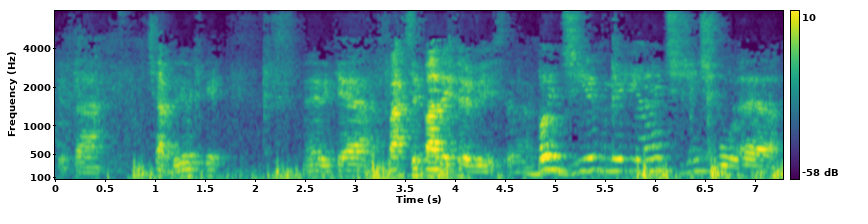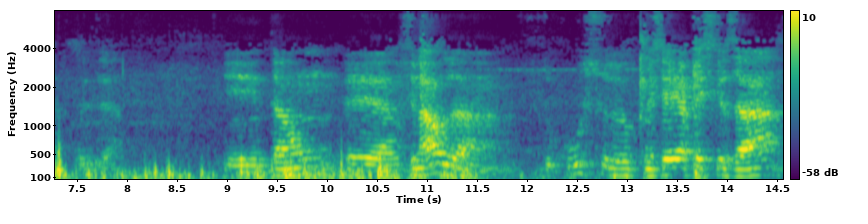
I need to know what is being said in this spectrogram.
que está te abriu aqui. Né? Ele quer participar da entrevista. Né? Bandido, meliante, gente boa. É, pois é. E, então, é, no final da, do curso, eu comecei a pesquisar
